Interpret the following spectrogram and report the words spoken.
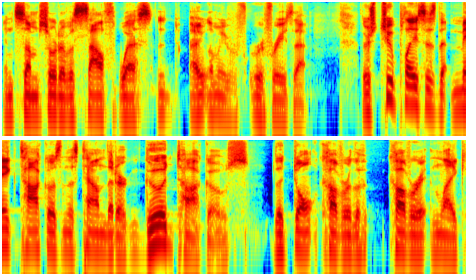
in some sort of a southwest. I, let me rephrase that. There's two places that make tacos in this town that are good tacos that don't cover the cover it in like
